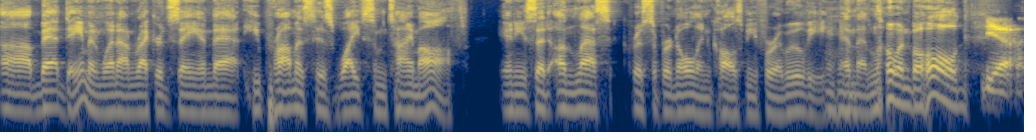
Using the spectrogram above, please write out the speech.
uh, Matt Damon went on record saying that he promised his wife some time off, and he said, "Unless Christopher Nolan calls me for a movie," and then lo and behold, Yeah.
